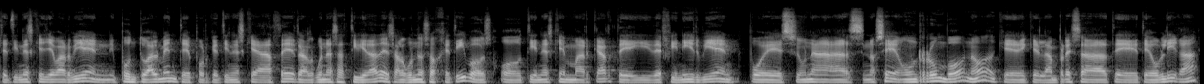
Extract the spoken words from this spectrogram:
te tienes que llevar bien puntualmente porque tienes que hacer algunas actividades, algunos objetivos, o tienes que enmarcarte y definir bien, pues unas, no sé, un rumbo, ¿no? Que, la empresa te, obliga,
